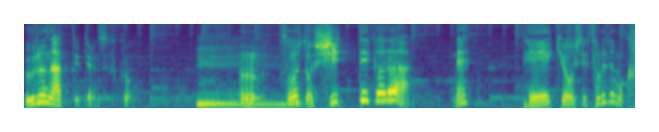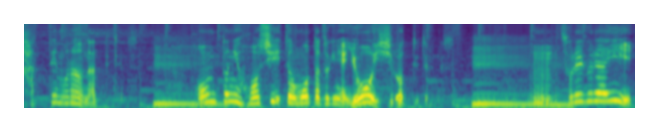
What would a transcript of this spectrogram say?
売るなって言ってるんです服を。ううんん、その人を知ってからね提供してそれでも買ってもらうなって言ってるんです。うん。本当に欲しいと思った時には用意しろって言ってるんです、うん。うん、それぐらい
